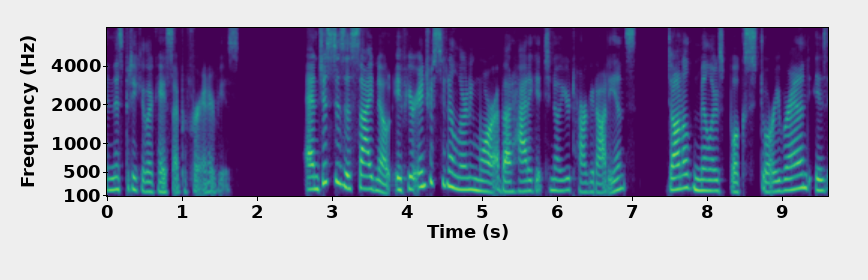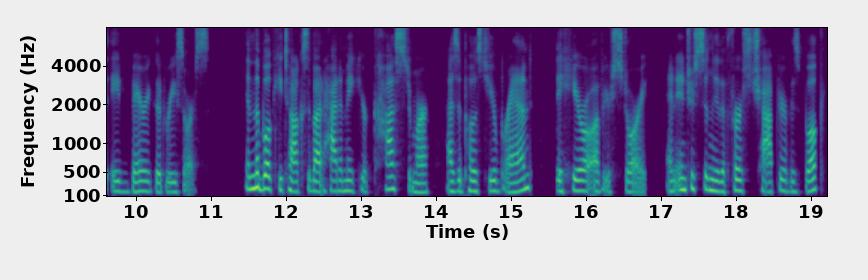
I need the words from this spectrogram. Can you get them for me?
in this particular case, I prefer interviews. And just as a side note, if you're interested in learning more about how to get to know your target audience, Donald Miller's book StoryBrand is a very good resource. In the book, he talks about how to make your customer as opposed to your brand, the hero of your story. And interestingly, the first chapter of his book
